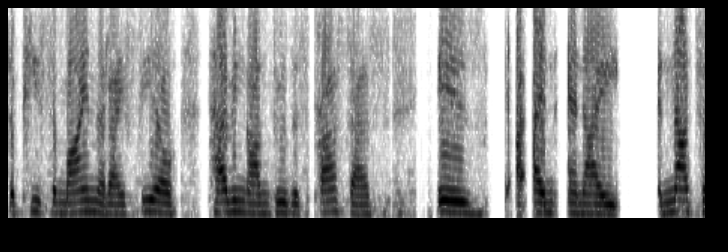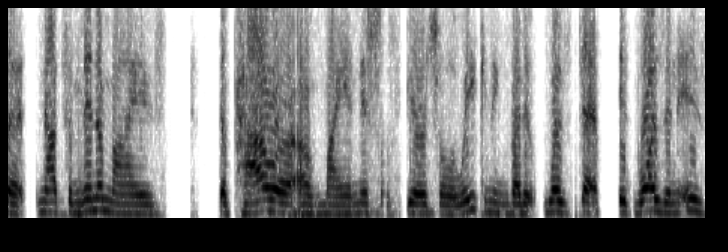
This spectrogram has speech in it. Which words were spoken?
the peace of mind that I feel having gone through this process is I- and I not to not to minimize the power of my initial spiritual awakening, but it was def- it was and is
